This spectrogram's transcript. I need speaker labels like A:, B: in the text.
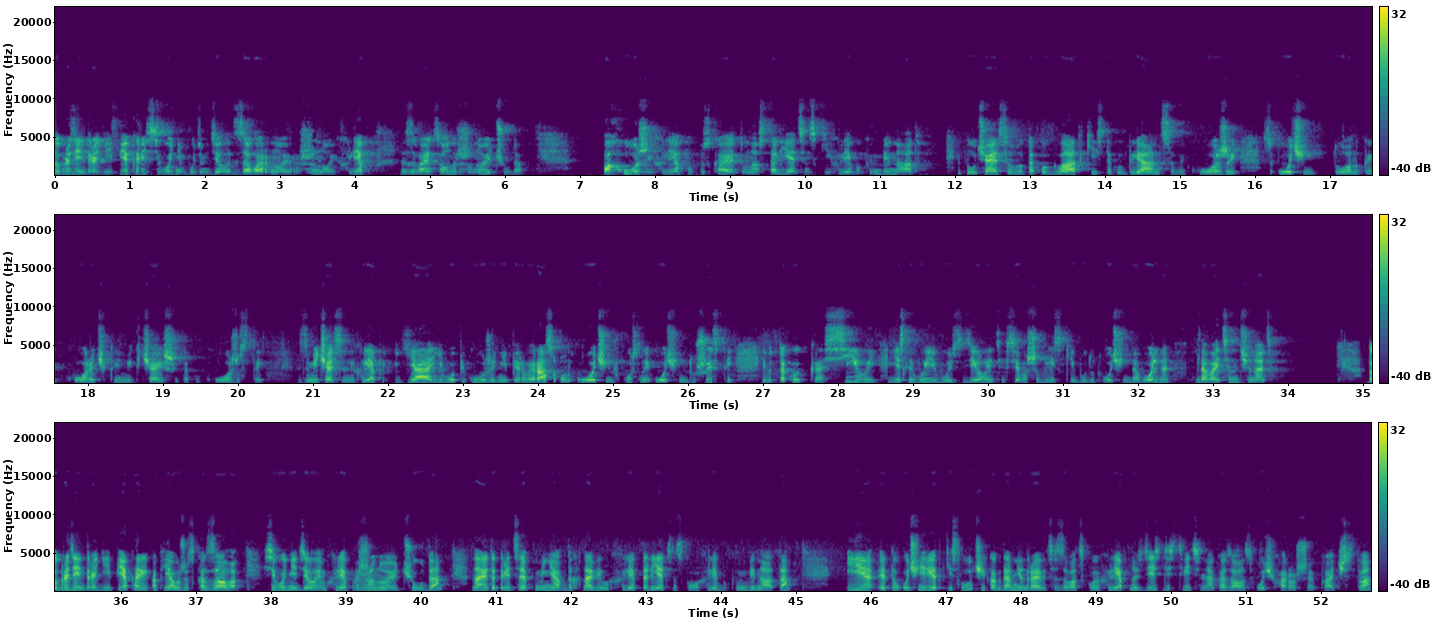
A: Добрый день, дорогие пекари! Сегодня будем делать заварной ржаной хлеб. Называется он ржаное чудо. Похожий хлеб выпускает у нас Тольяттинский хлебокомбинат. И получается вот такой гладкий, с такой глянцевой кожей, с очень тонкой корочкой, мягчайшей такой кожистой. Замечательный хлеб. Я его пеку уже не первый раз. Он очень вкусный, очень душистый и вот такой красивый. Если вы его сделаете, все ваши близкие будут очень довольны. Давайте начинать. Добрый день, дорогие пекари! Как я уже сказала, сегодня делаем хлеб ржаное чудо. На этот рецепт меня вдохновил хлеб Тольяттинского хлебокомбината. И это очень редкий случай, когда мне нравится заводской хлеб, но здесь действительно оказалось очень хорошее качество.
